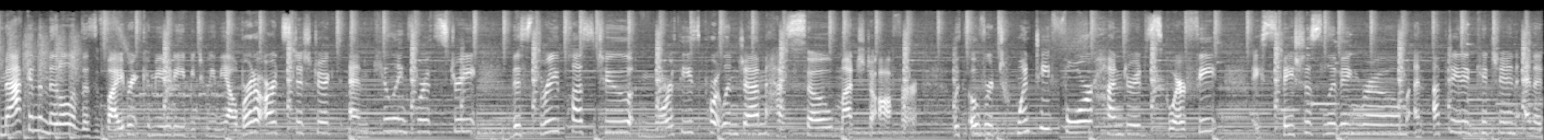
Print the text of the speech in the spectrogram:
Smack in the middle of this vibrant community between the Alberta Arts District and Killingsworth Street, this 3 plus 2 Northeast Portland gem has so much to offer. With over 2,400 square feet, a spacious living room, an updated kitchen, and a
